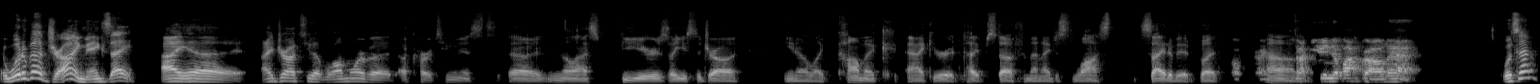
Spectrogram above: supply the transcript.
what about drawing man because i i uh i draw too well i'm more of a, a cartoonist uh in the last few years i used to draw you know like comic accurate type stuff and then i just lost sight of it but Okay. Um, you in the background there? what's that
